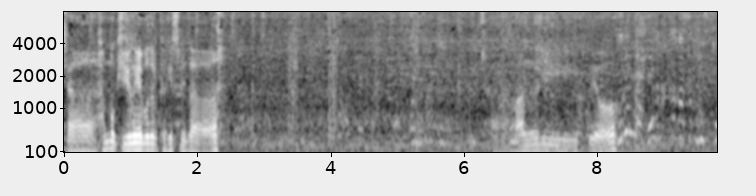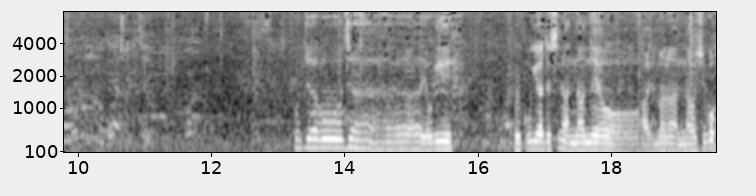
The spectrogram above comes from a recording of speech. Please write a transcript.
자, 한번 구경해 보도록 하겠습니다. 자, 마늘이 있고요. 보자 보자 여기 물고기 아저씨는 안 나왔네요. 아줌마는 안 나오시고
